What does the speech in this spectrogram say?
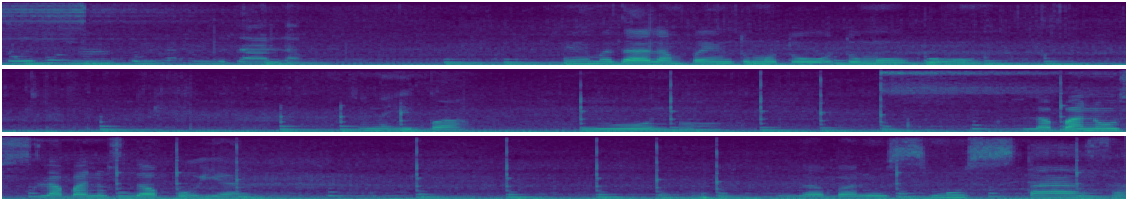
tubo ng tumla ang madalang. Eh, madalang pa yung tumutu tumubo. Oh. Ito na iba. Yun, oh. Labanus, labanus daw po yan. Labanus mustasa.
